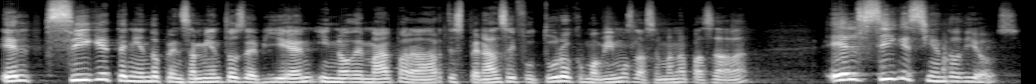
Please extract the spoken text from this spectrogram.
Él sigue teniendo pensamientos de bien y no de mal para darte esperanza y futuro, como vimos la semana pasada. Él sigue siendo Dios.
